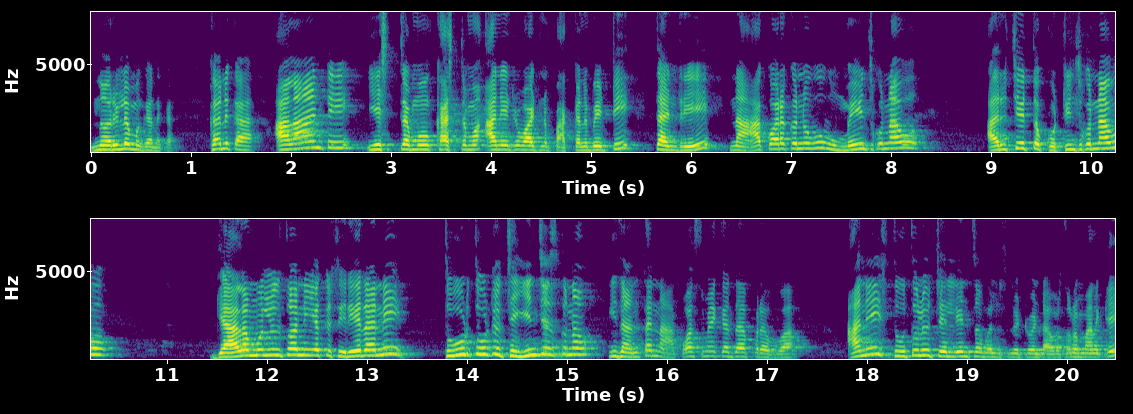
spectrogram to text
నరులము గనక. కనుక అలాంటి ఇష్టము కష్టము అనేటి వాటిని పక్కన పెట్టి తండ్రి నా కొరకు నువ్వు ఉమ్మేయించుకున్నావు అరిచేత్తో కొట్టించుకున్నావు గ్యాలములతో నీ యొక్క శరీరాన్ని తూడు తూట్లు చెయ్యించేసుకున్నావు ఇదంతా నా కోసమే కదా ప్రవ్వ? అని స్థుతులు చెల్లించవలసినటువంటి అవసరం మనకి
